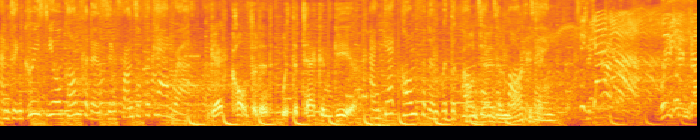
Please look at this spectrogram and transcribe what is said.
and increase your confidence in front of the camera Get confident with the tech and gear. and get confident with the content, Content and and marketing. Together, we can go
